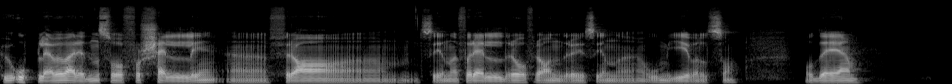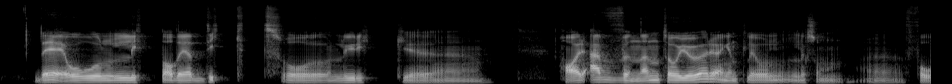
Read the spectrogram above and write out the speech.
hun opplever verden så forskjellig eh, fra sine foreldre og fra andre i sine omgivelser. Og det, det er jo litt av det dikt og lyrikk eh, har evnen til å gjøre, egentlig. Å liksom eh, få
